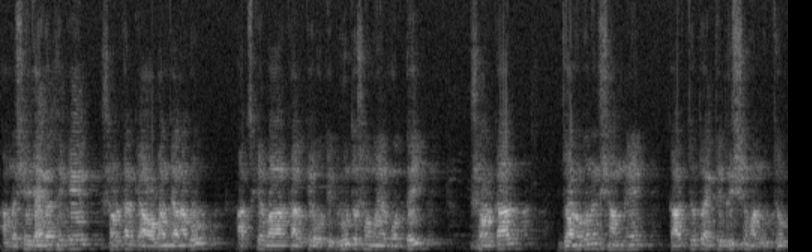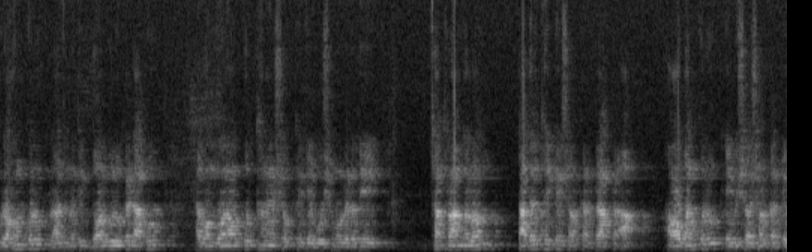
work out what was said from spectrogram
আমরা সেই জায়গা থেকে সরকারকে আহ্বান জানাব, আজকে বা কালকে অতি দ্রুত সময়ের মধ্যেই সরকার জনগণের সামনে কার্যত একটি দৃশ্যমান উদ্যোগ গ্রহণ করুক, রাজনৈতিক দলগুলোকে ডাকুক এবং গণ অভ্যুত্থানের শক্তি যে বৈষম্য বিরোধী ছাত্র আন্দোলন, তাদের থেকে সরকার ড্রাফট আহ্বান করুক। এ বিষয়ে সরকারকে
